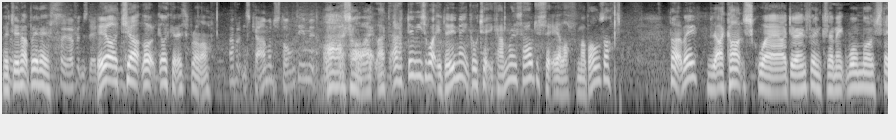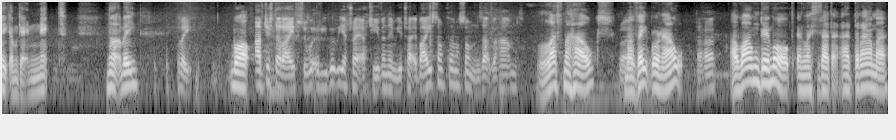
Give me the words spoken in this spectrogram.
Would you not be this? Oh, everything's dead. Yeah, oh, chat, look, look at this, brother. Everything's calm. I'm just talking to you, mate. Oh, it's alright, lad. I do is what you do, mate. Go check your cameras. I'll just sit here laughing my balls off. Know what I mean? I can't swear or do anything because I make one more mistake, I'm getting nicked. Know what I mean? Right. What? I've just arrived. So what, have you, what were you trying to achieve? And then were you trying to buy something or something? Is that what happened? Left my house, my vape run out. Uh huh. I wound him up unless he's had a, a drama.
